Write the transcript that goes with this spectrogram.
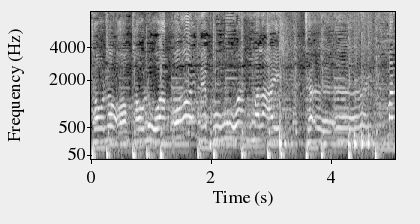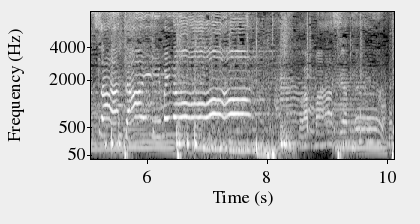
เขาหลอกเขาลวง เชยมันสะใจไหม่น้องกลับมาเสียเธอค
